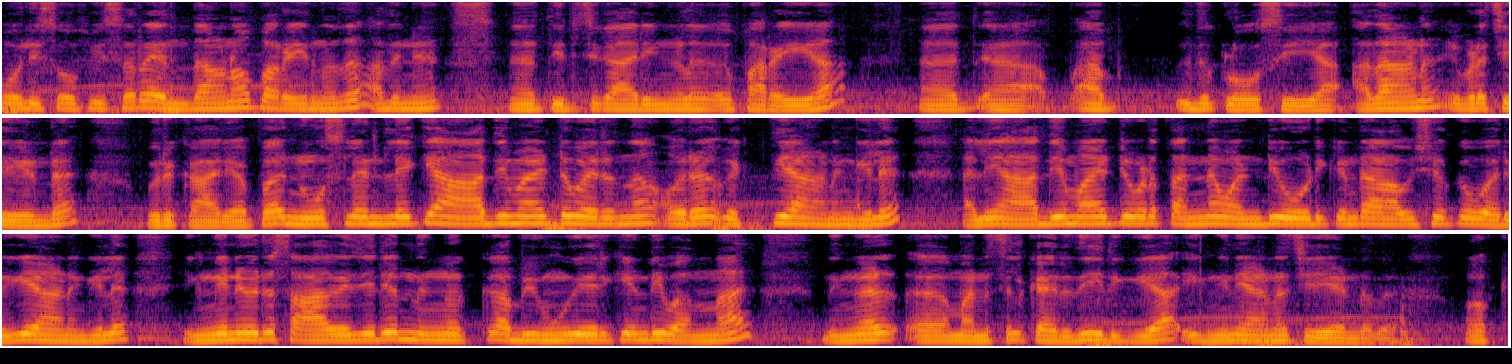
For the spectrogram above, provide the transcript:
പോലീസ് ഓഫീസർ എന്താണോ പറയുന്നത് അതിന് തിരിച്ച് കാര്യങ്ങൾ പറയുക. ഇത് ക്ലോസ് ചെയ്യുക. അതാണ് ഇവിടെ ചെയ്യേണ്ട ഒരു കാര്യം. അപ്പോൾ ന്യൂസിലൻഡിലേക്ക് ആദ്യമായിട്ട് വരുന്ന ഒരു വ്യക്തിയാണെങ്കിൽ അല്ലെങ്കിൽ ആദ്യമായിട്ട് ഇവിടെ തന്നെ വണ്ടി ഓടിക്കേണ്ട ആവശ്യമൊക്കെ വരികയാണെങ്കിൽ ഇങ്ങനെയൊരു സാഹചര്യം നിങ്ങൾക്ക് അഭിമുഖീകരിക്കേണ്ടി വന്നാൽ നിങ്ങൾ മനസ്സിൽ കരുതിയിരിക്കുക. ഇങ്ങനെയാണ് ചെയ്യേണ്ടത്. ഓക്കെ.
